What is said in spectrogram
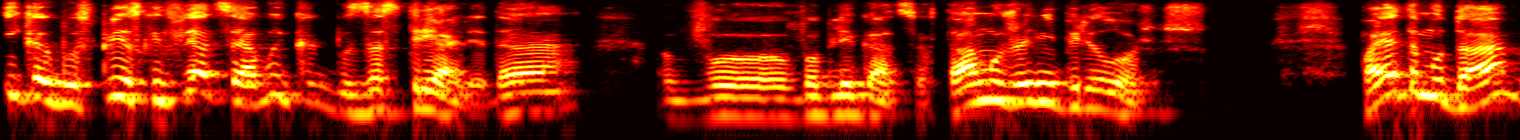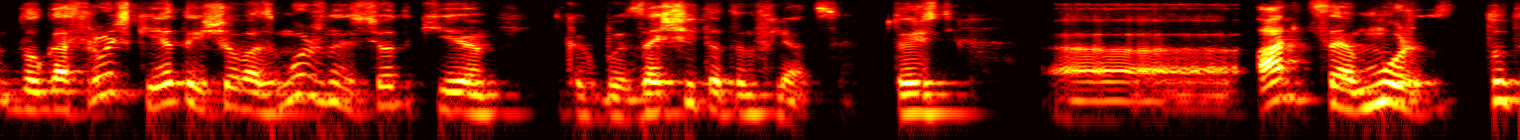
и как бы всплеск инфляции, а вы как бы застряли, да, в, в облигациях, там уже не переложишь. Поэтому, да, долгосрочки это еще возможность все-таки как бы защита от инфляции. То есть э, акция может, тут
